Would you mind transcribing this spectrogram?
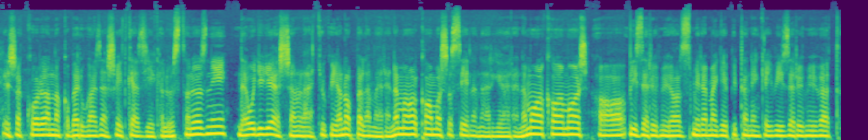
és akkor annak a beruházásait kezdjék el ösztönözni, de hogy ugye ezt sem látjuk, hogy a napelem erre nem alkalmas, a szélenergia erre nem alkalmas, a vízerőmű az, mire megépítenénk egy vízerőművet,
